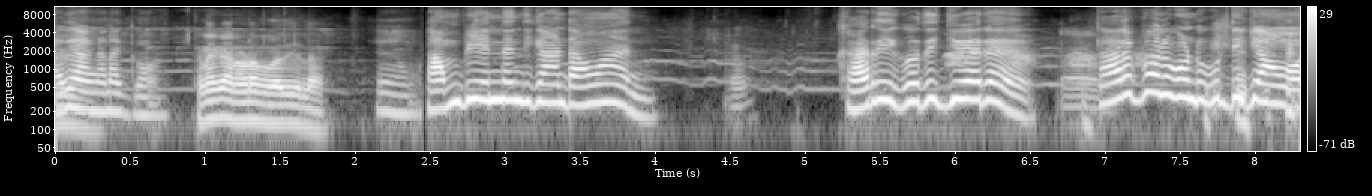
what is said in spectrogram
அது அங்கே நடக்கும் கணக்கான உடம்பு பதில தம்பி என்ன காண்டாவான்? கறி கொதிச்சு வேற. தரப்பால் கொண்டு குட்டிக்காம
